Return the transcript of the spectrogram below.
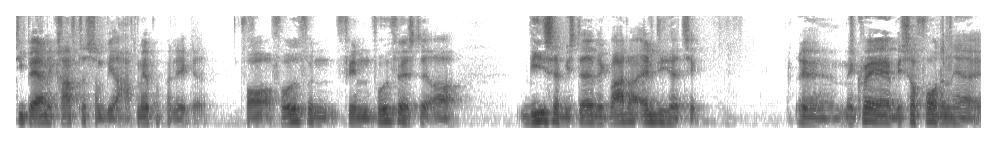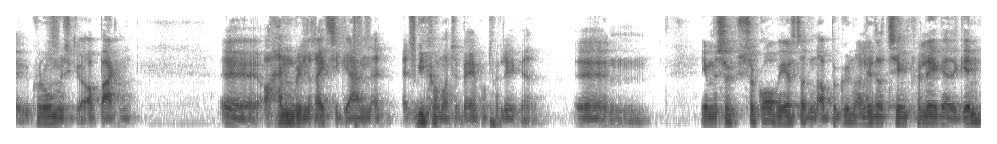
de bærende kræfter, som vi har haft med på palægget, for at fod, finde, finde fodfæste og vise, at vi stadigvæk var der, alle de her ting. Øh, men kvæg at vi så får den her økonomiske opbakning, øh, og han vil rigtig gerne, at, at vi kommer tilbage på palægget. Øh, jamen så, så går vi efter den og begynder lidt at tænke palægget igen,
